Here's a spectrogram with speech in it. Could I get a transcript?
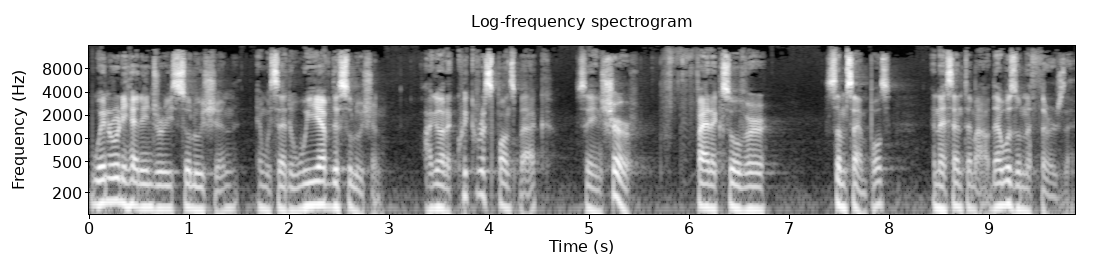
when Rooney had injury solution, and we said we have the solution. I got a quick response back saying sure, FedEx over some samples, and I sent them out. That was on a Thursday.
